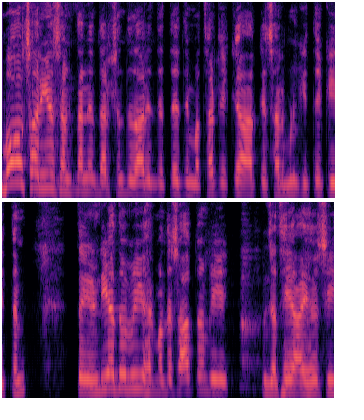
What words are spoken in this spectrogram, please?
ਬਹੁਤ ਸਾਰੀਆਂ ਸੰਗਤਾਂ ਨੇ ਦਰਸ਼ਨ ਦਿਦਾਰੇ ਦਿੱਤੇ ਤੇ ਮੱਥਾ ਟੇਕਿਆ, ਆ ਕੇ ਸਰਵਣ ਕੀਤੇ, ਕੀਰਤਨ। ਤੇ ਇੰਡੀਆ ਤੋਂ ਵੀ, ਹਰਮੰਦਰ ਸਾਹਿਬ ਤੋਂ ਵੀ ਜਥੇ ਆਏ ਹੋਏ ਸੀ।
